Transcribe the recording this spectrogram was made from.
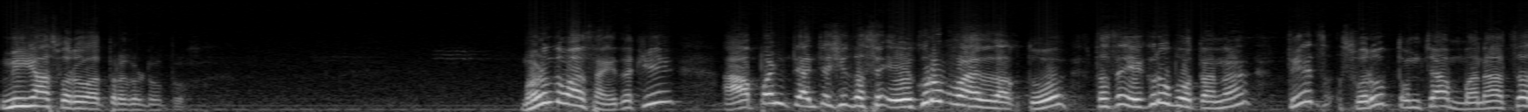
मी ह्या स्वरूपात प्रकट होतो. म्हणून तुम्हाला सांगितलं की आपण त्यांच्याशी जसं एकरूप व्हायला लागतो तसं एकरूप होताना तेच स्वरूप तुमच्या मनाचं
